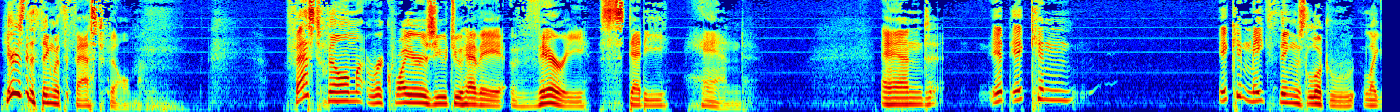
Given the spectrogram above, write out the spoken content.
Here's the thing with fast film. Fast film requires you to have a very steady hand. And it it can it can make things look like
